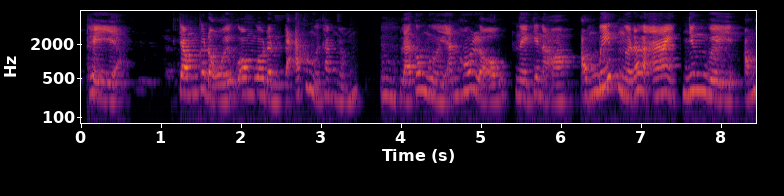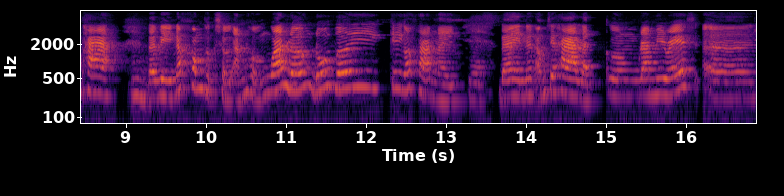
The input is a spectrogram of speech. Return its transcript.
thì trong cái đội của ông Gordon đã có người tham nhũng Ừ. đã có người ăn hối lộ này kia nọ ổng biết người đó là ai nhưng vì ổng tha Ừ. tại vì nó không thực sự ảnh hưởng quá lớn đối với cái Gotham này Yes. đây nên ổng sẽ tha là con Ramirez ờ,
